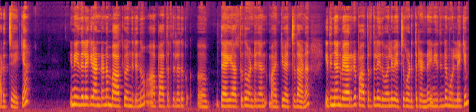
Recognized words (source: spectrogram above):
അടച്ചു വയ്ക്കാം ഇനി ഇതിലേക്ക് രണ്ടെണ്ണം ബാക്കി വന്നിരുന്നു. ആ പാത്രത്തിൽ അത് തികയാത്തത് കൊണ്ട് ഞാൻ മാറ്റി വെച്ചതാണ്. ഇത് ഞാൻ വേറൊരു പാത്രത്തിൽ ഇതുപോലെ വെച്ച് കൊടുത്തിട്ടുണ്ട്. ഇനി ഇതിന്റെ മുകളിലേക്കും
